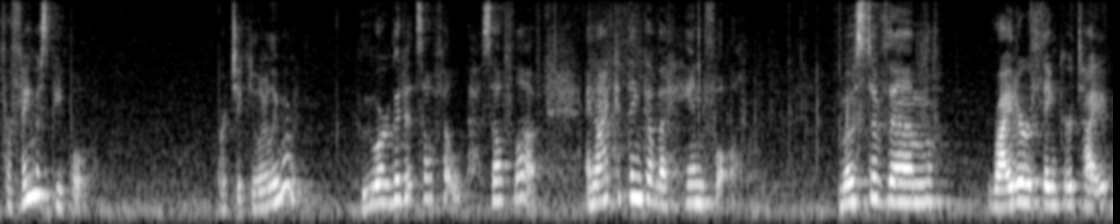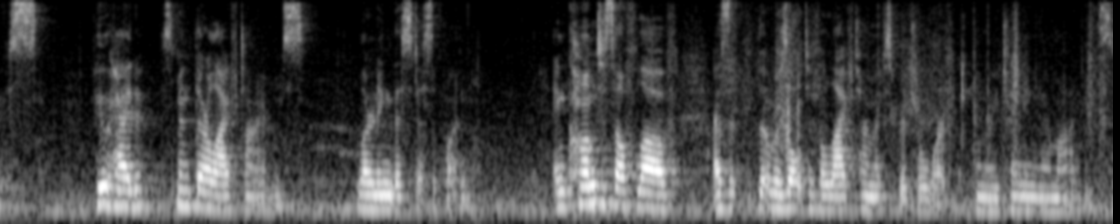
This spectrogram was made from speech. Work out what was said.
for famous people, particularly women, who are good at self love. And I could think of a handful. Most of them writer thinker types who had spent their lifetimes learning this discipline and come to self love as the result of a lifetime of spiritual work and retraining their minds.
